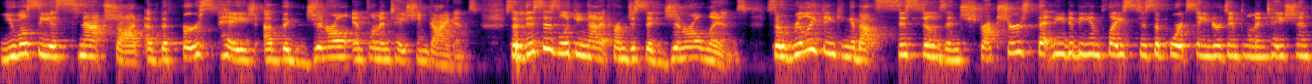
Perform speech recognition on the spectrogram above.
you will see a snapshot of the first page of the general implementation guidance. So this is looking at it from just a general lens. So really thinking about systems and structures that need to be in place to support standards implementation,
